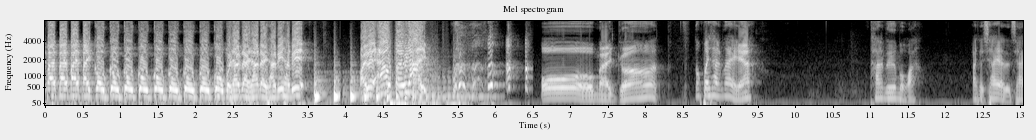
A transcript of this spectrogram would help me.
ไปไปไปไป go go go go go go go go go ไปทางไหนทางไหนทางนี้ทางนี้ ไปเลยเอ้าไปไม่ได้ โอ้ my god ต้องไปทางไหนอะทางเดิมเหรอวะอาจจะใช่อาจจะใช่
